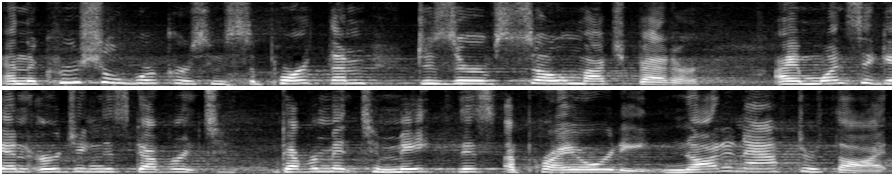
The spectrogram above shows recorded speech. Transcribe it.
and the crucial workers who support them deserve so much better. I am once again urging this government to make this a priority, not an afterthought,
